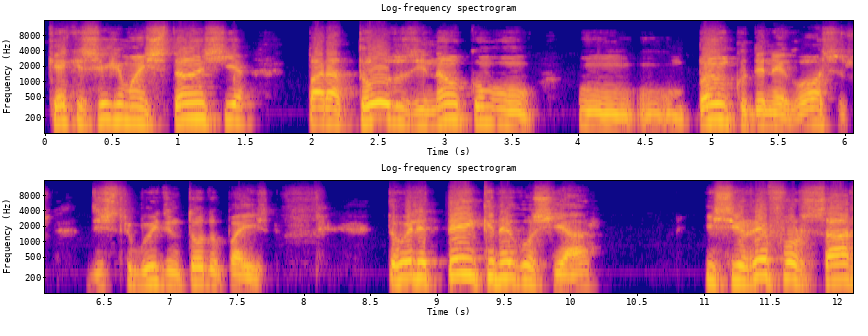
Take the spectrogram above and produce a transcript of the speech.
Quer que seja uma instância para todos e não como um, um, um banco de negócios distribuído em todo o país. Então ele tem que negociar e se reforçar,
